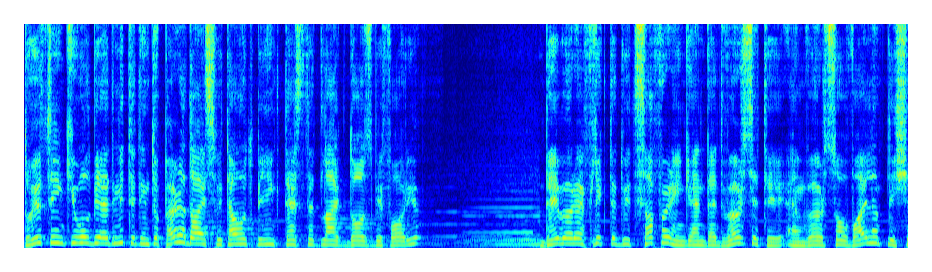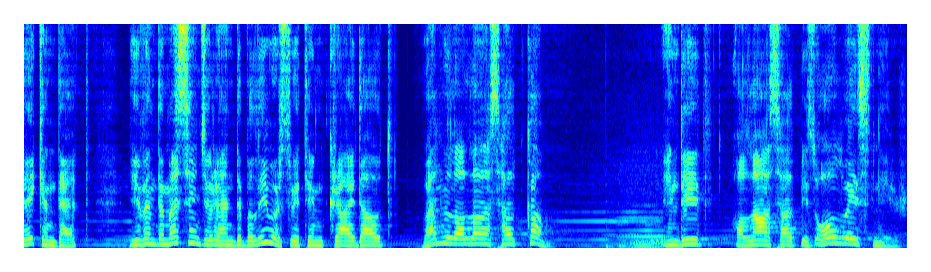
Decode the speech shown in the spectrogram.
Do you think you will be admitted into paradise without being tested like those before you? They were afflicted with suffering and adversity and were so violently shaken that even the messenger and the believers with him cried out, When will Allah's help come? Indeed, Allah's help is always near.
